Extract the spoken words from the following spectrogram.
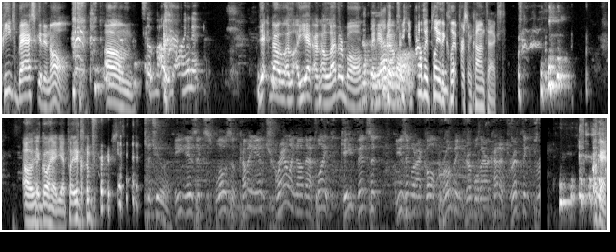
peach basket and all. Um, so volleyball, ain't it? Yeah, no, he had a, a leather ball. They didn't bounce ball. You probably play the clip for some context. oh, yeah, go ahead. Yeah, play the clip first. he is explosive, coming in, trailing on that play. Gabe Vincent using what I call probing dribble there, kind of drifting through. Okay.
